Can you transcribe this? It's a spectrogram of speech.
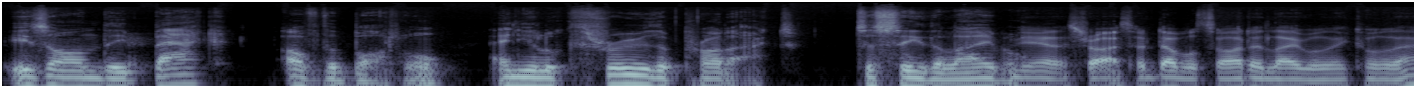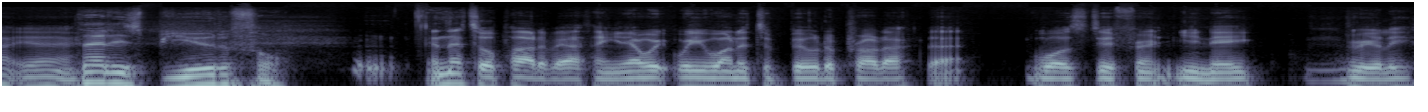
is on the back of the bottle, and you look through the product to see the label. yeah, that's right. So double sided label they call that. Yeah. That is beautiful. and that's all part of our thing. You know, we, we wanted to build a product that was different, unique, really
